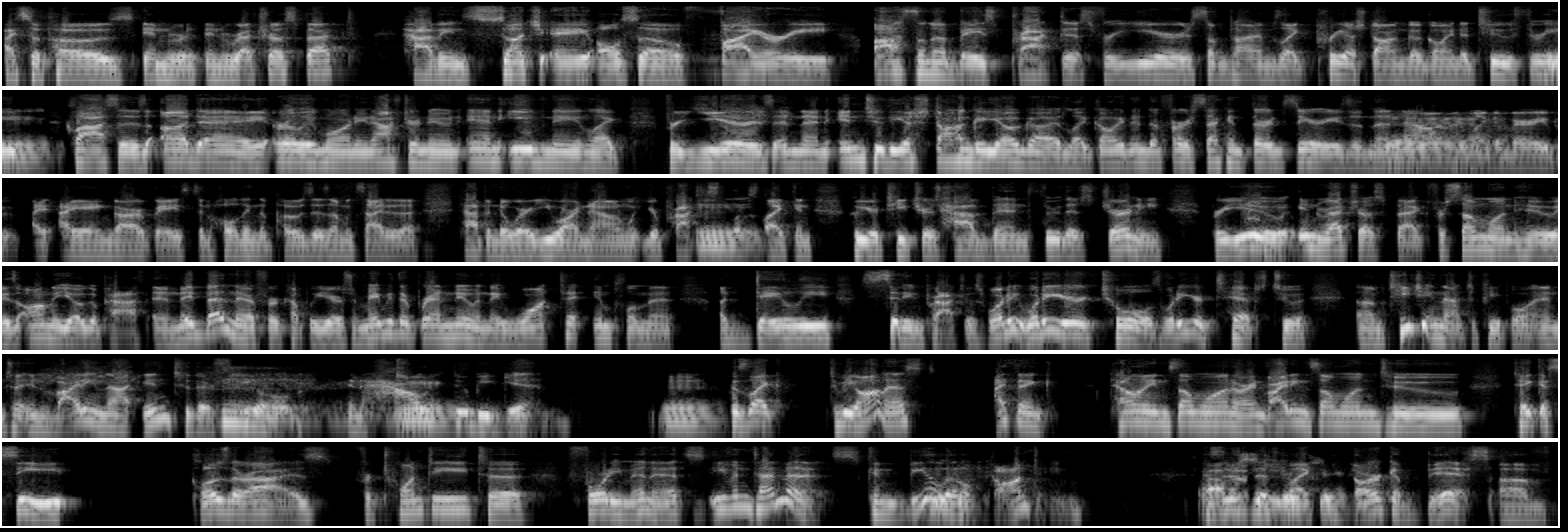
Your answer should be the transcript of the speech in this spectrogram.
I suppose in re- in retrospect, having such a also fiery asana based practice for years, sometimes like pre Ashtanga, going to two, three mm. classes a day, early morning, afternoon, and evening, like for years, and then into the Ashtanga yoga and like going into first, second, third series. And then yeah, now I'm in like very Iyengar based and holding the poses. I'm excited to tap into where you are now and what your practice mm. looks like and who your teachers have been through this journey for you mm. in retrospect for someone who is on the yoga path and they've been there for a couple years or maybe they're brand new and they want to implement a daily sitting practice what are what are your tools what are your tips to um, teaching that to people and to inviting that into their field and how mm. to begin because mm. like to be honest i think telling someone or inviting someone to take a seat close their eyes for 20 to 40 minutes, even 10 minutes can be a little mm. daunting. Because there's this like dark abyss of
